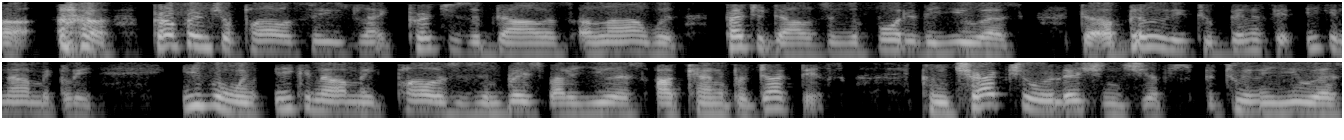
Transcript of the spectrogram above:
uh, preferential policies like purchase of dollars along with petrodollars has afforded the U.S. the ability to benefit economically even when economic policies embraced by the U.S. are counterproductive. Contractual relationships between the U.S.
